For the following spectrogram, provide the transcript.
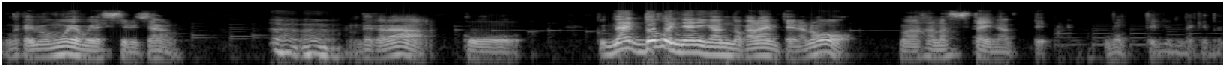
う、なんか今もやもやしてるじゃん。うんうん。だから、こう、な、どこに何があるのかなみたいなのを、まあ話したいなって思ってるんだけど。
